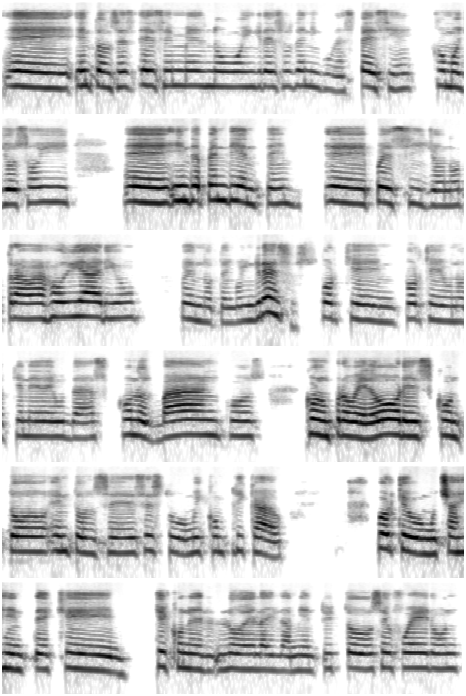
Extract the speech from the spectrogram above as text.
eh, entonces ese mes no hubo ingresos de ninguna especie. Como yo soy independiente, pues si yo no trabajo diario, pues no tengo ingresos, porque, porque uno tiene deudas con los bancos, con proveedores, con todo, entonces estuvo muy complicado porque hubo mucha gente que, con el, lo del aislamiento y todo se fueron,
